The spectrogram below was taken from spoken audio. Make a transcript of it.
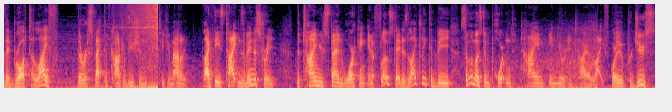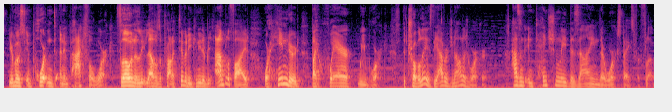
they brought to life their respective contributions to humanity. Like these titans of industry, the time you spend working in a flow state is likely to be some of the most important time in your entire life, where you produce your most important and impactful work. Flow and elite levels of productivity can either be amplified or hindered by where we work. The trouble is, the average knowledge worker hasn't intentionally designed their workspace for flow.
